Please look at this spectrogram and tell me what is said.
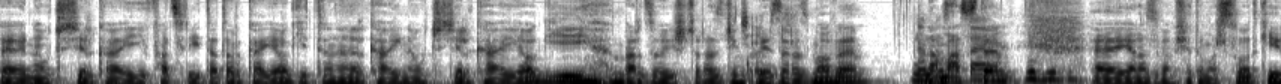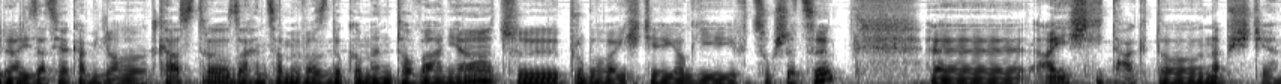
e, nauczycielka i facylitatorka jogi, trenerka i nauczycielka jogi. Bardzo jeszcze raz dziękuję Dzięki. za rozmowę. Namaste. E, Ja nazywam się Tomasz Słodki, realizacja Camilo Castro. Zachęcamy Was do komentowania, czy próbowaliście jogi w cukrzycy. E, A jeśli tak, to napiszcie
